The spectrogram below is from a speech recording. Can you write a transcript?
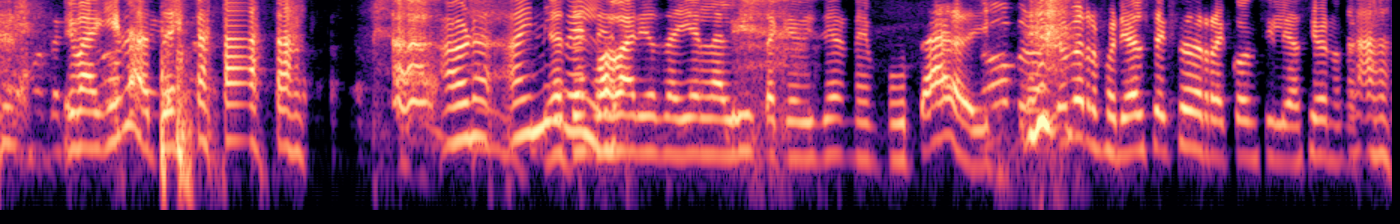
Imagínate. Ahora, hay niveles. Ya tengo varios ahí en la lista que me hicieron emputar. No, pero yo me refería al sexo de reconciliación, o sea,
